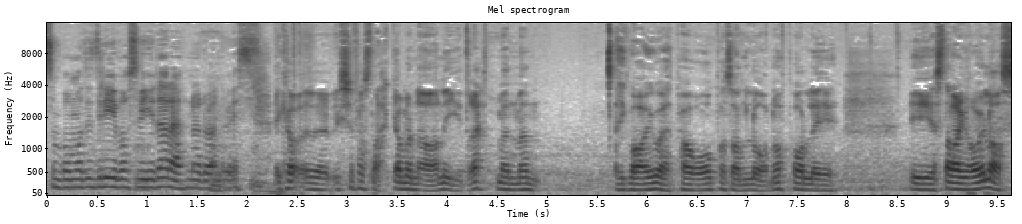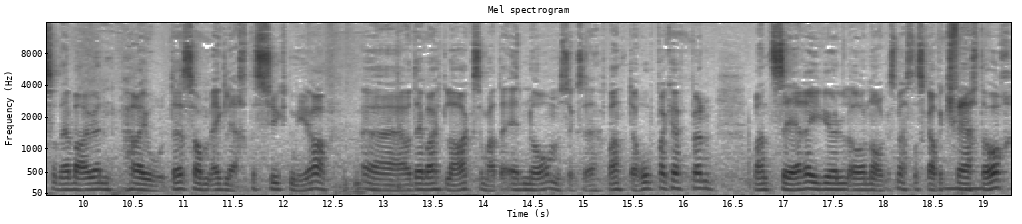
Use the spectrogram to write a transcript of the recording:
som på en måte driver oss videre, nødvendigvis. Jeg har uh, ikke for å snakke om en annen idrett, men, men jeg var jo et par år på sånn låneopphold i, i Stavanger Oilers. og Det var jo en periode som jeg lærte sykt mye av. Uh, og Det var et lag som hadde enorm suksess. Vant Europacupen, vant seriegull og norgesmesterskapet hvert år.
